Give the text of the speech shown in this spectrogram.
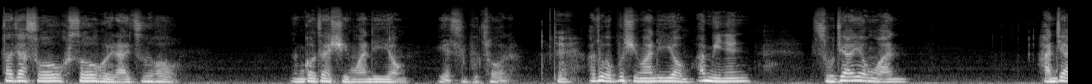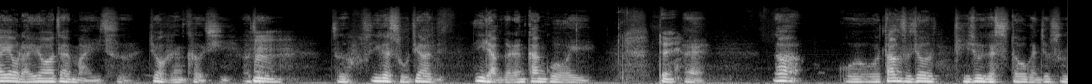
大家收收回来之后，能够再循环利用，也是不错的。对，啊，如果不循环利用，啊，明年暑假用完，寒假又来又要再买一次，就很可惜。而且嗯。只一个暑假一两个人干过而已。对，哎，那我我当时就提出一个 slogan，就是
